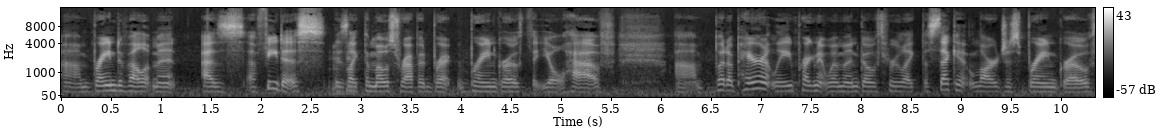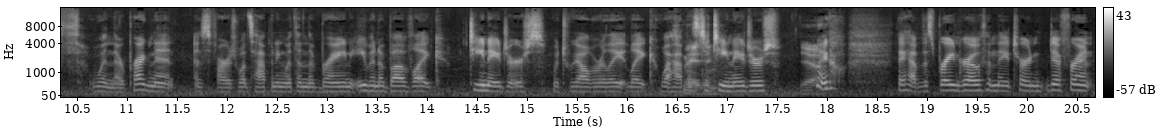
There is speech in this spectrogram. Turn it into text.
um, brain development as a fetus is like the most rapid bra- brain growth that you'll have. Um, but apparently, pregnant women go through like the second largest brain growth when they're pregnant, as far as what's happening within the brain, even above like teenagers, which we all relate. Like, what happens amazing. to teenagers? Yeah. Like, they have this brain growth and they turn different.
